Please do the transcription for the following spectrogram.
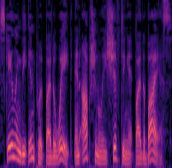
scaling the input by the weight and optionally shifting it by the bias.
